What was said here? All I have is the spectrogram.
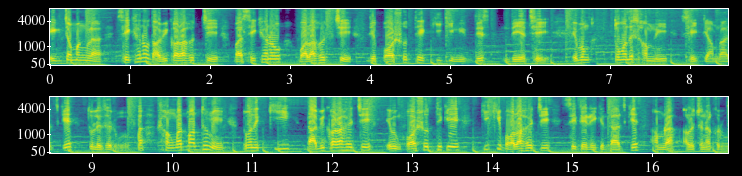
এক্সাম বাংলা, সেখানেও দাবি করা হচ্ছে বা সেখানেও বলা হচ্ছে যে পর্ষদ থেকে কী কী নির্দেশ দিয়েছে এবং তোমাদের সামনেই সেইটি আমরা আজকে তুলে ধরবো। সংবাদ মাধ্যমে তোমাদের কি দাবি করা হয়েছে এবং পর্ষদ থেকে কি কি বলা হয়েছে সেটা রেখে আজকে আমরা আলোচনা করব।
